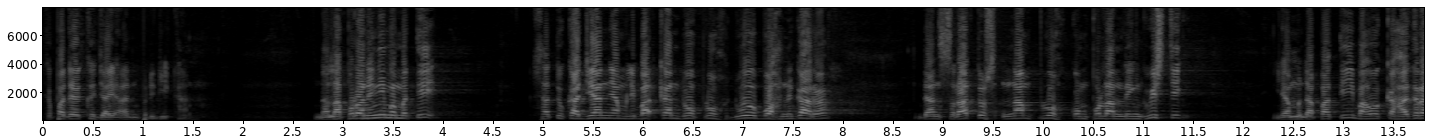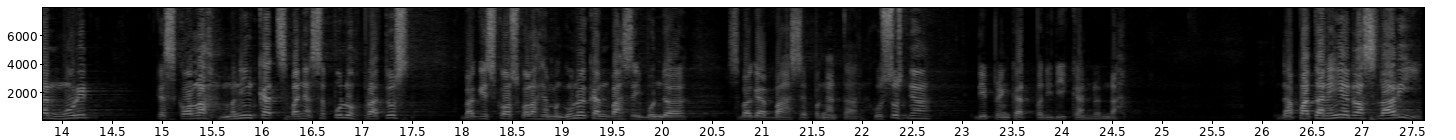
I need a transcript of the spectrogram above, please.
kepada kejayaan pendidikan. Dan laporan ini memetik satu kajian yang melibatkan 22 buah negara dan 160 kumpulan linguistik yang mendapati bahawa kehadiran murid ke sekolah meningkat sebanyak 10% bagi sekolah-sekolah yang menggunakan bahasa ibunda sebagai bahasa pengantar, khususnya di peringkat pendidikan rendah. Dapatan ini adalah selari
